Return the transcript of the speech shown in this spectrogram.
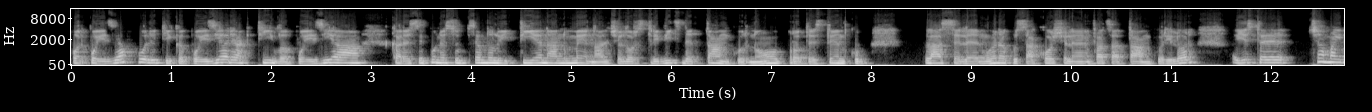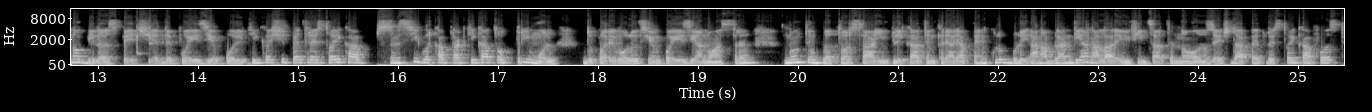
Ori poezia politică, poezia reactivă, poezia care se pune sub semnul lui Tiananmen, al celor striviți de tancuri, nu? protestând cu plasele în mână cu sacoșele în fața tancurilor, este cea mai nobilă specie de poezie politică și Petre Stoica sunt sigur că a practicat-o primul după Revoluție în poezia noastră. Nu întâmplător s-a implicat în crearea pen clubului. Ana Blandiana l-a reînființat în 90, dar Petre Stoica a fost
